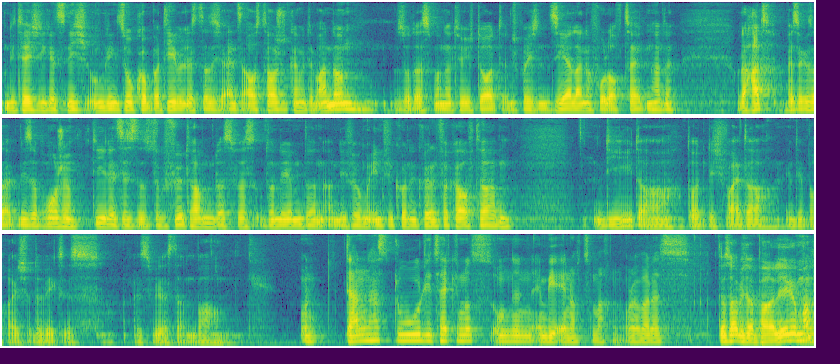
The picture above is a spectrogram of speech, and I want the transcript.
Und die Technik jetzt nicht unbedingt so kompatibel ist, dass ich eins austauschen kann mit dem anderen, sodass man natürlich dort entsprechend sehr lange Vorlaufzeiten hatte oder hat, besser gesagt, in dieser Branche, die letztendlich dazu geführt haben, dass wir das Unternehmen dann an die Firma Inficon in Köln verkauft haben, die da deutlich weiter in dem Bereich unterwegs ist, als wir es dann waren. Und dann hast du die Zeit genutzt, um einen MBA noch zu machen, oder war das das habe ich dann parallel gemacht.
